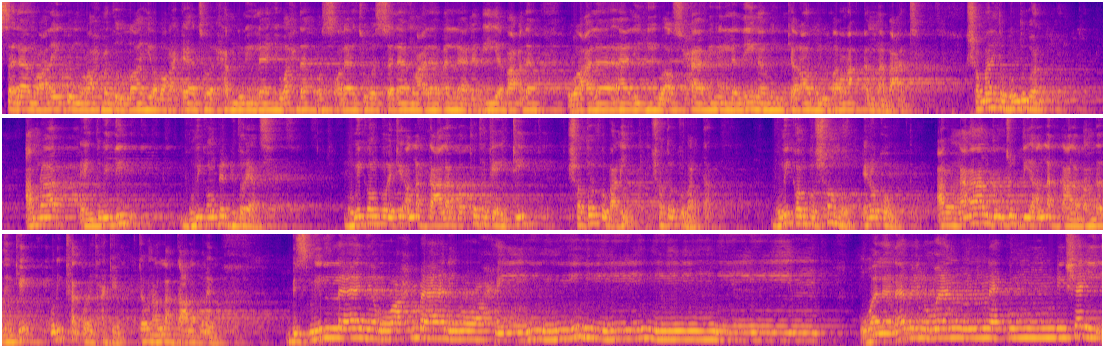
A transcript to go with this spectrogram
السلام عليكم ورحمة الله وبركاته الحمد لله وحده والصلاة والسلام على من لا نبي بعده وعلى آله وأصحابه الذين هم كرام البررة أما بعد সম্মানিত বন্ধুগণ আমরা এই দুই দিন ভূমিকম্পের ভিতরে আছি ভূমিকম্প এটি আল্লাহ তাআলার পক্ষ থেকে একটি সতর্ক বাণী সতর্ক বার্তা ভূমিকম্প সহ এরকম আরো নানান দুর্যোগ দিয়ে আল্লাহ তাআলা বান্দাদেরকে পরীক্ষা করে থাকেন যেমন আল্লাহ তাআলা বলেন বিসমিল্লাহির রহমানির রহিম ولنبلونكم بشيء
